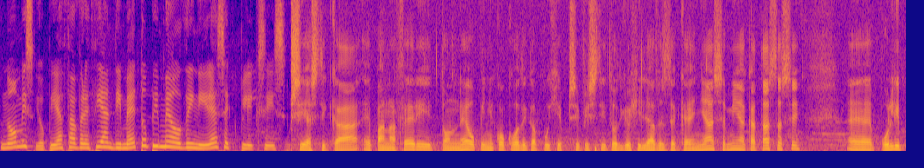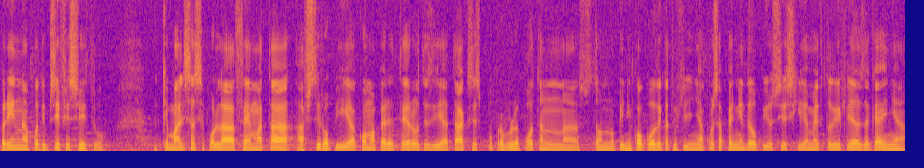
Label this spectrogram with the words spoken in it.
γνώμης, η οποία θα βρεθεί αντιμέτωπη με οδυνηρές εκπλήξεις. Ουσιαστικά επαναφέρει τον νέο ποινικό κώδικα που είχε ψηφιστεί το 2019 σε μια κατάσταση ε, πολύ πριν από την ψήφισή του. Και μάλιστα σε πολλά θέματα αυστηροποιεί ακόμα περαιτέρω τις διατάξεις που προβλεπόταν ε, στον ποινικό κώδικα του 1950, ο οποίος ίσχυε μέχρι το 2019.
